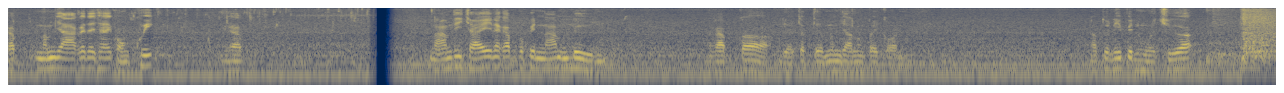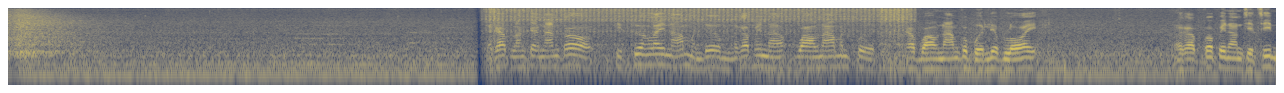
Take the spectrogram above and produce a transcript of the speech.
ครับน้ำยาก็จะใช้ของควิกนะครับน้ำที่ใช้นะครับก็เป็นน้ำดื่มนะครับ ก็เดี๋ยวจะเติมน้ำยาลงไปก่อนนะครับตัวนี้เป็นหัวเชื้อนะครับหลังจากนั้นก็ติดเครื่องไล่น้ำเหมือนเดิมนะครับ ให้น้ำวาล์วน้ำมันเปิดนะครับวาล์วน้ำก็เปิดเรียบร้อยนะครับ ก็เป็นอันเสร็จสิ้น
